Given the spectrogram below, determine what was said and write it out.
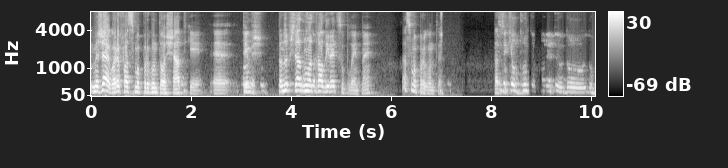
mas já agora eu faço uma pergunta ao chat que é, é temos, estamos a precisar de um lateral direito suplente, não é? Faço uma pergunta. Temos aquele puto do, do,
